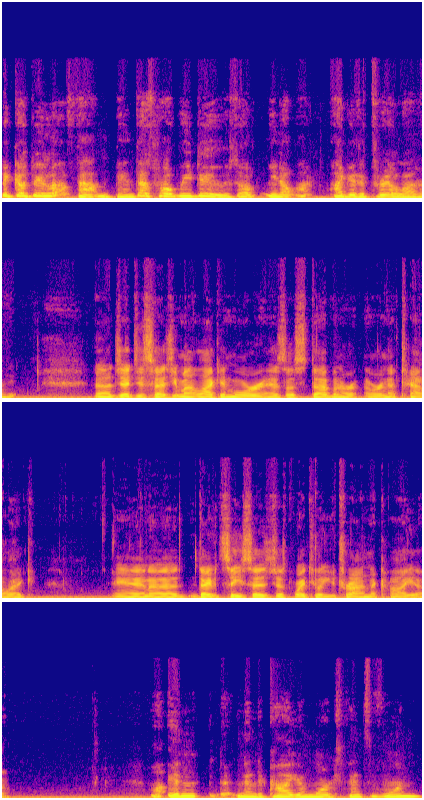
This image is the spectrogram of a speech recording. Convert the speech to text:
because we love fountain pen. That's what we do. So, you know, I, I get a thrill out of it. Uh, JJ says you might like it more as a stub or, or an italic. And uh, David C says just wait till you try Nakaya. Well, isn't the Nakaya a more expensive one?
